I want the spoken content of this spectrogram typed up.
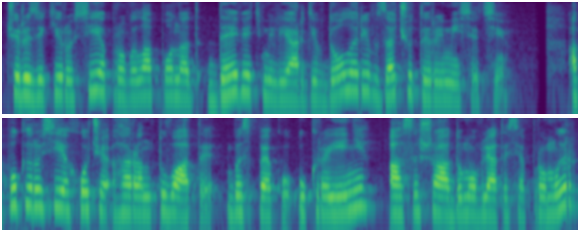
через які Росія провела понад 9 мільярдів доларів за 4 місяці. А поки Росія хоче гарантувати безпеку Україні, а США домовлятися про мир,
